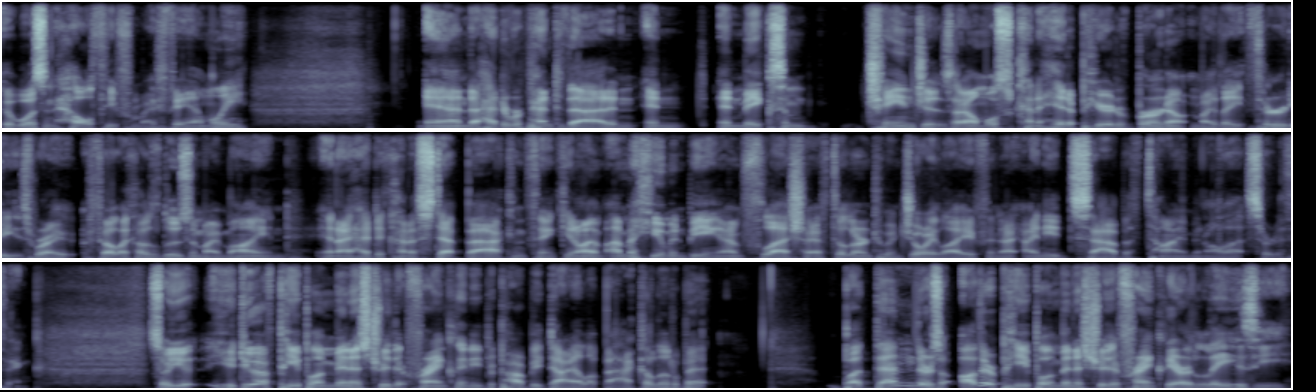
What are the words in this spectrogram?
it wasn't healthy for my family. And I had to repent of that and and and make some changes. I almost kind of hit a period of burnout in my late 30s where I felt like I was losing my mind. And I had to kind of step back and think, you know, I'm, I'm a human being, I'm flesh, I have to learn to enjoy life, and I, I, need Sabbath time and all that sort of thing. So you, you do have people in ministry that frankly need to probably dial it back a little bit. But then there's other people in ministry that frankly are lazy.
